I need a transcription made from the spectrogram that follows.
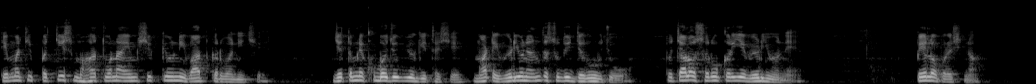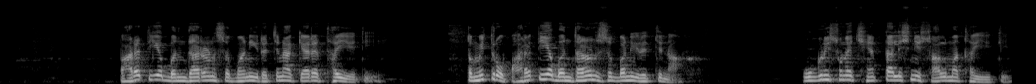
તેમાંથી પચીસ મહત્ત્વના એમસીક્યુની વાત કરવાની છે, જે તમને ખૂબ જ ઉપયોગી થશે. માટે વિડીયોને અંત સુધી જરૂર જુઓ. તો ચાલો શરૂ કરીએ વિડીયોને. પહેલો પ્રશ્ન. ભારતીય બંધારણ સભાની રચના ક્યારે થઈ હતી? તો મિત્રો, ભારતીય બંધારણ સભાની રચના ઓગણીસો ને છેતાલીસની સાલમાં થઈ હતી.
